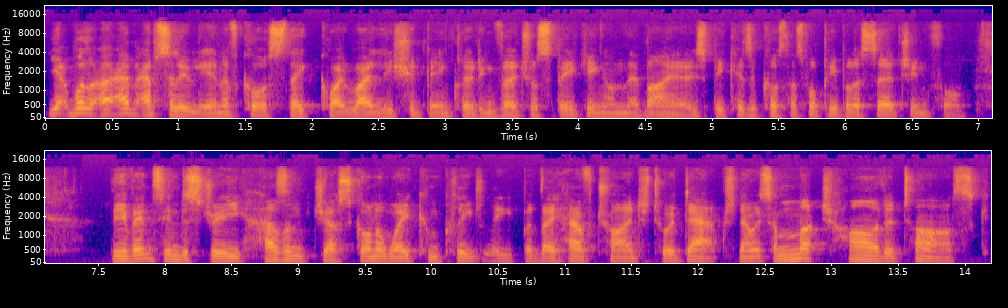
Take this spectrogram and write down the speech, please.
Yeah, well, absolutely. And of course, they quite rightly should be including virtual speaking on their bios because, of course, that's what people are searching for. The events industry hasn't just gone away completely, but they have tried to adapt. Now, it's a much harder task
